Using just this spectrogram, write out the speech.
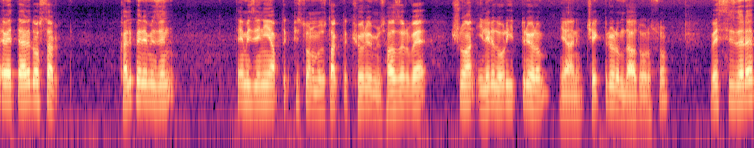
Evet değerli dostlar. Kaliperimizin temizliğini yaptık. Pistonumuzu taktık. Körüğümüz hazır ve şu an ileri doğru ittiriyorum. Yani çektiriyorum daha doğrusu. Ve sizlere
